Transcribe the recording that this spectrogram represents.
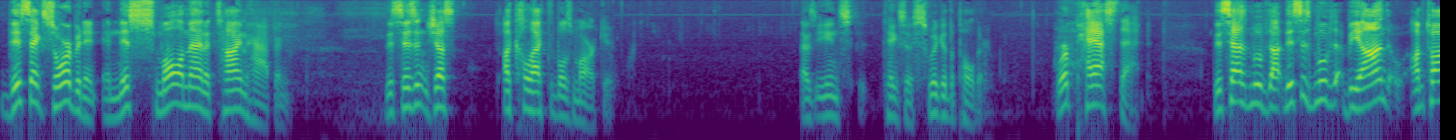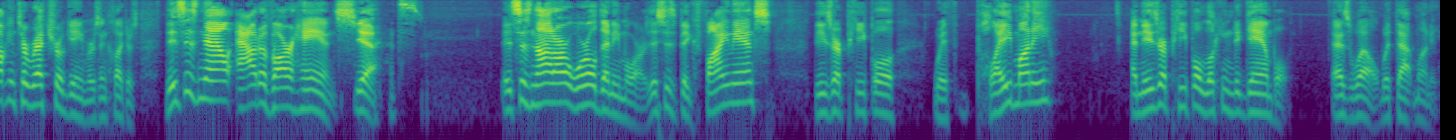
this exorbitant in this small amount of time happen, this isn't just a collectibles market as Ian takes a swig of the polder. We're past that. This has moved on. This has moved beyond. I'm talking to retro gamers and collectors. This is now out of our hands. Yeah, it's This is not our world anymore. This is big finance. These are people with play money, and these are people looking to gamble as well with that money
